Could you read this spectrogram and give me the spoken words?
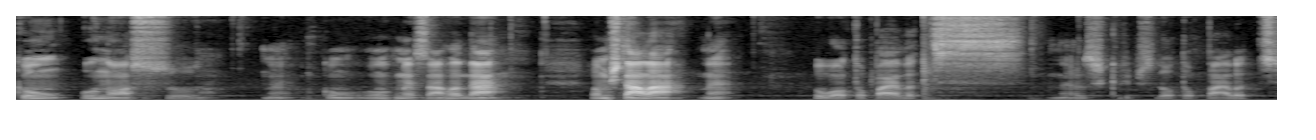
com o nosso. Né, com, vamos começar a rodar. Vamos instalar né, o Autopilot, né, os scripts do Autopilot.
